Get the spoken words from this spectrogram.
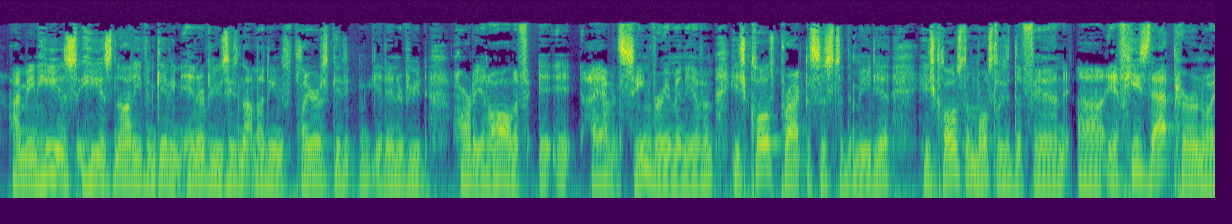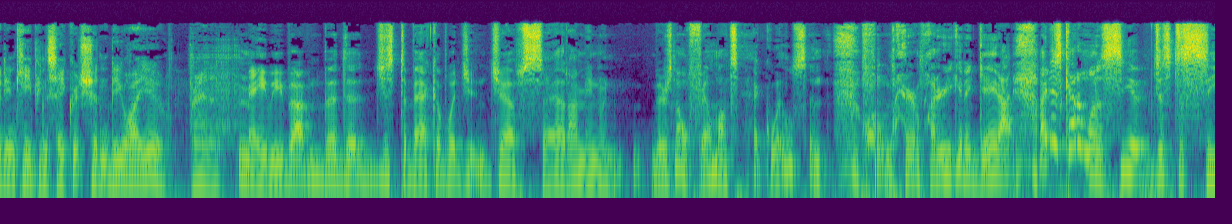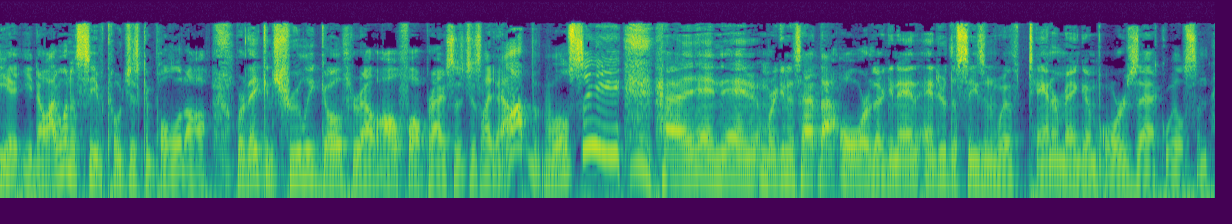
I mean, he is he is not even giving interviews. He's not letting his players get get interviewed hardly at all. If it, it, I haven't seen very many of them, he's closed practices to the media. He's closed them mostly to the fan. Uh, if he's that paranoid in keeping secrets, shouldn't BYU, Brandon? Maybe, but but uh, just to back up what J- Jeff said, I mean, there's no film on Zach Wilson. what are you going to gain? I I just kind of want to see it just to see it. You know, I want to see if coaches can pull it off, where they can truly go throughout all fall practices, just like ah, we'll see. Uh, and, and we're going to have that or. They're going to enter the season with Tanner Mangum or Zach Wilson.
